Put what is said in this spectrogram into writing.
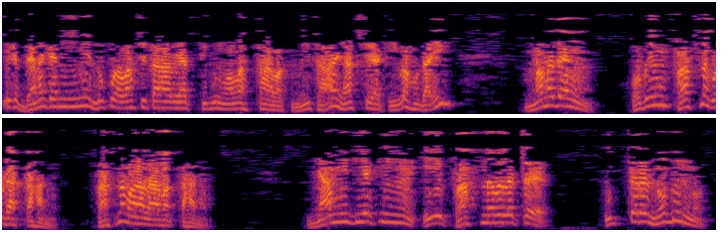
ඒක දැනගැනීමේ ලොකු අවශ්‍යතාවයක් තිබුණු අවස්ථාවක් නිසා යක්ෂයා කිව්වා හොඳයි මම දැන් ඔබෙන් ප්‍රශ්න ගොඩක් අහනවා. ප්‍රශ්න මාලාවක් අහනවා. යම් විදියකින් ඒ ප්‍රශ්නවලට උත්තර නොදුන්නොත්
